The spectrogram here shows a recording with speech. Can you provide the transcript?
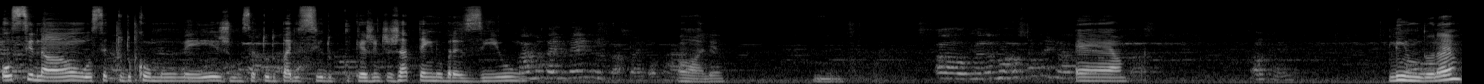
Ou se não, ou se é tudo comum mesmo, se é tudo parecido com o que a gente já tem no Brasil. Olha. É. Lindo, né?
